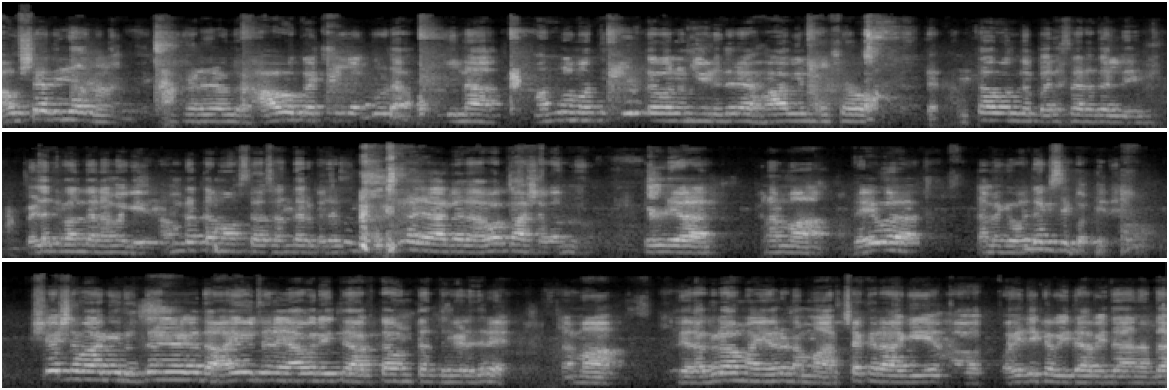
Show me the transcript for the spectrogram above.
ಔಷಧೀಯ ಹೇಳಿದ್ರೆ ಒಂದು ಹಾವು ಕಟ್ಟಿದ ಕೂಡ ಇನ್ನ ಮಣ್ಣು ಮತ್ತು ಕೀಟವನ್ನು ನೀಡಿದರೆ ಹಾವಿನ ವಿಷವ. ಅಂತ ಒಂದು ಪರಿಸರದಲ್ಲಿ ಬೆಳೆದು ಬಂದ ನಮಗೆ ಅಮೃತ ಮಹೋತ್ಸವ ಸಂದರ್ಭದಲ್ಲಿ ರುದ್ರಯಾಗದ ಅವಕಾಶವನ್ನು ಇಲ್ಲಿಯ ನಮ್ಮ ದೈವ ನಮಗೆ ಒದಗಿಸಿಕೊಟ್ಟಿದೆ ವಿಶೇಷವಾಗಿ ರುದ್ರಯಾಗದ ಆಯೋಜನೆ ಯಾವ ರೀತಿ ಆಗ್ತಾ ಉಂಟಂತ ಹೇಳಿದ್ರೆ ನಮ್ಮ ರಘುರಾಮಯ್ಯರು ನಮ್ಮ ಅರ್ಚಕರಾಗಿ ವೈದಿಕ ವಿಧ ವಿಧಾನದ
